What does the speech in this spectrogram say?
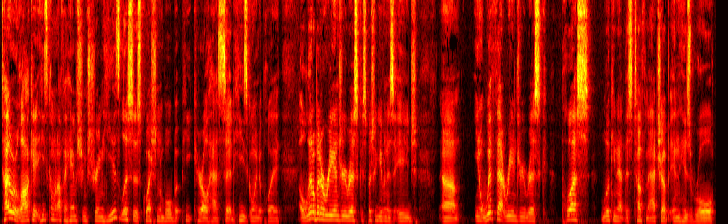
Tyler Lockett, he's coming off a hamstring strain. He is listed as questionable, but Pete Carroll has said he's going to play. A little bit of re-injury risk, especially given his age. Um, you know, with that re-injury risk, plus looking at this tough matchup in his role,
